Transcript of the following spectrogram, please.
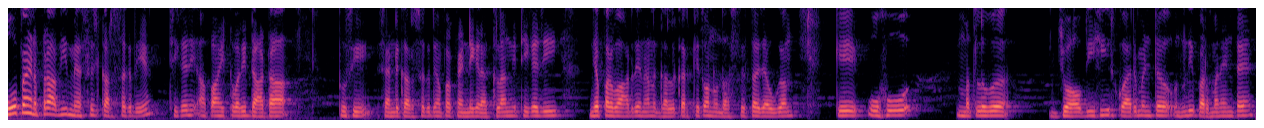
ਉਹ ਭੈਣ ਭਰਾ ਵੀ ਮੈਸੇਜ ਕਰ ਸਕਦੇ ਆ, ਠੀਕ ਹੈ ਜੀ? ਆਪਾਂ ਇੱਕ ਵਾਰੀ ਡਾਟਾ ਤੁਸੀਂ ਸੈਂਡ ਕਰ ਸਕਦੇ ਹੋ, ਆਪਾਂ ਪੈਂਡਿੰਗ ਰੱਖ ਲਾਂਗੇ, ਠੀਕ ਹੈ ਜੀ? ਜਾਂ ਪਰਿਵਾਰ ਦੇ ਨਾਲ ਗੱਲ ਕਰਕੇ ਤੁਹਾਨੂੰ ਦੱਸ ਦਿੱਤਾ ਜਾਊਗਾ ਕਿ ਉਹ ਮਤਲਬ ਜੌਬ ਦੀ ਹੀ ਰਿਕੁਆਇਰਮੈਂਟ ਉਹਨਾਂ ਦੀ ਪਰਮਾਨੈਂਟ ਹੈ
